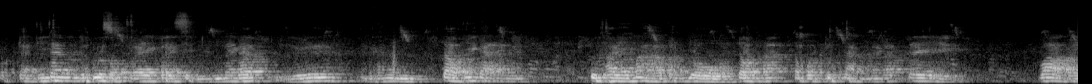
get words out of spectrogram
กับการที่ท่านดรสมชัยไกรสินนะครับ หรือนะครับเจ้าที่การอุทัยมหาปัญโยเจ้าคณะตำบลจุกจันทร์นะครับ ได้ว่าไว้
